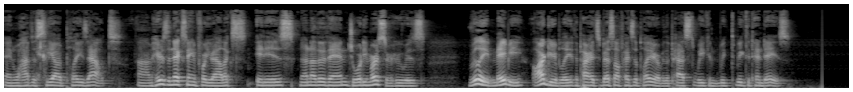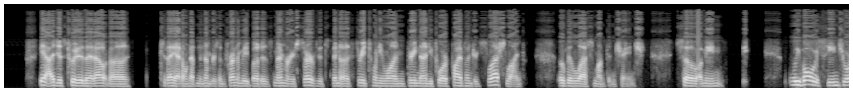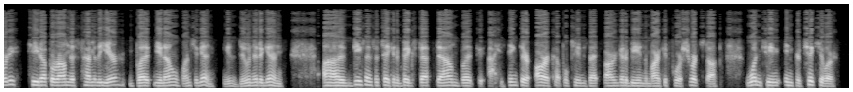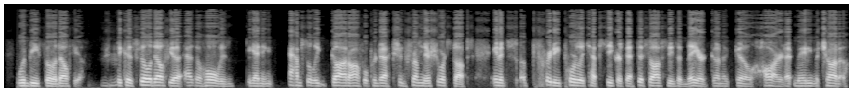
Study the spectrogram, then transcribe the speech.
and we'll have to see how it plays out. Um, here's the next name for you, Alex. It is none other than Jordy Mercer, who is really, maybe, arguably, the Pirates' best offensive player over the past week and week, week to ten days. Yeah, I just tweeted that out uh, today. I don't have the numbers in front of me, but as memory serves, it's been a 321, 394, 500 slash line over the last month and change. So, I mean, we've always seen Jordy heat up around this time of the year, but, you know, once again, he's doing it again. Uh, defense has taken a big step down, but I think there are a couple teams that are going to be in the market for a shortstop. One team in particular would be Philadelphia, mm-hmm. because Philadelphia as a whole is getting absolutely god-awful production from their shortstops, and it's a pretty poorly kept secret that this offseason they are going to go hard at Manny Machado.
